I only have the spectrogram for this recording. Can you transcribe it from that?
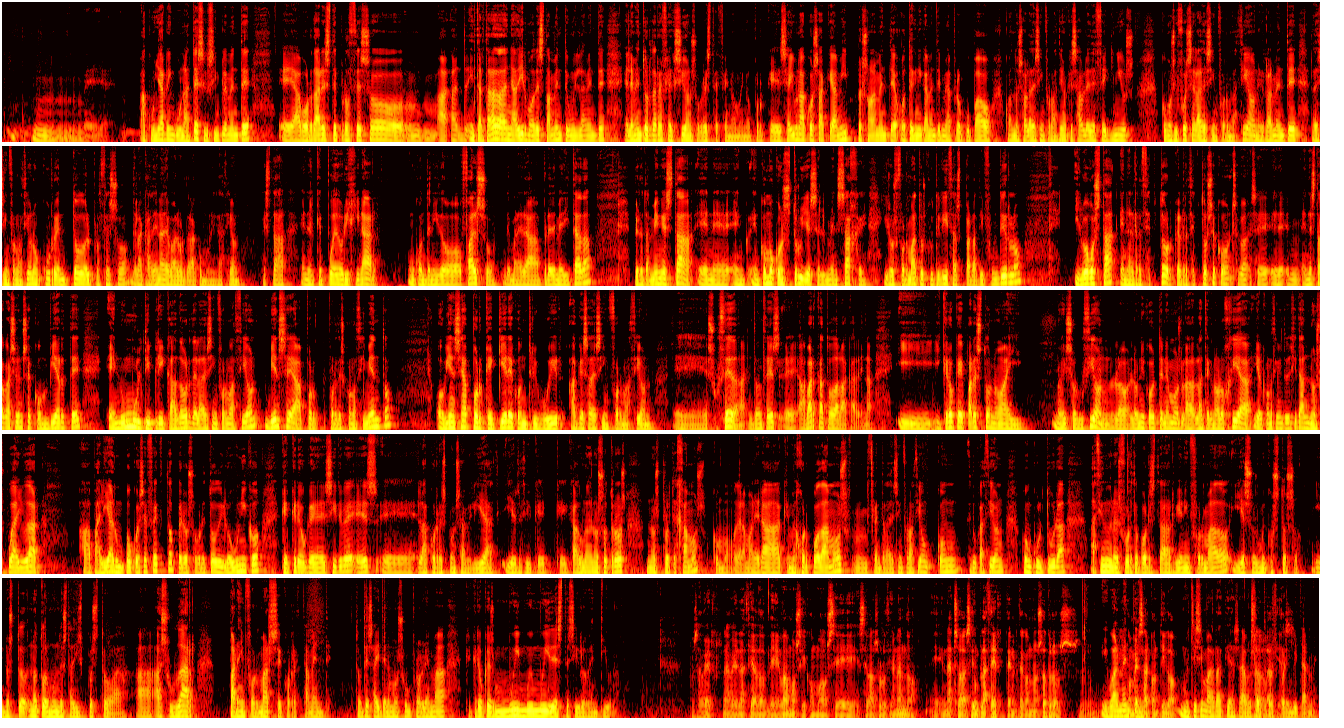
Mm, eh, acuñar ninguna tesis, simplemente eh, abordar este proceso, mm, intentar añadir modestamente, humildemente, elementos de reflexión sobre este fenómeno, porque si hay una cosa que a mí personalmente o técnicamente me ha preocupado cuando se habla de desinformación, es que se hable de fake news como si fuese la desinformación, y realmente la desinformación ocurre en todo el proceso de la cadena de valor de la comunicación. Está en el que puede originar un contenido falso de manera premeditada, pero también está eh, en, cómo construyes el mensaje y los formatos que utilizas para difundirlo. Y luego está en el receptor, que el receptor eh, en esta ocasión se convierte en un multiplicador de la desinformación, bien sea por, desconocimiento o bien sea porque quiere contribuir a que esa desinformación eh, suceda. Entonces, abarca toda la cadena. y, creo que para esto no hay, no hay solución. Lo, único que tenemos, la, tecnología y el conocimiento digital nos puede ayudar a paliar un poco ese efecto, pero sobre todo y lo único que creo que sirve es eh, la corresponsabilidad. Y es decir, que, cada uno de nosotros nos protejamos como de la manera que mejor podamos mm, frente a la desinformación con educación, con cultura, haciendo un esfuerzo por estar bien informado y eso es muy costoso. Y no todo el mundo está dispuesto a sudar para informarse correctamente. Entonces ahí tenemos un problema que creo que es muy, muy, muy de este siglo XXI. Pues a ver, a ver hacia dónde vamos y cómo se, va solucionando. Eh, Nacho, ha sido un placer tenerte con nosotros. Igualmente. conversar contigo. Muchísimas gracias a vosotros por invitarme.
